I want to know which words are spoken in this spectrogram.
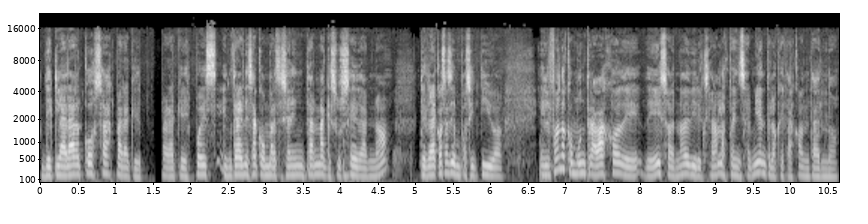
declarar cosas para que, para que después entrar en esa conversación interna que sucedan, ¿no? Declarar cosas en positivo. En el fondo es como un trabajo de, de eso, ¿no? De direccionar los pensamientos, lo que estás contando.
